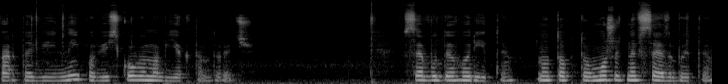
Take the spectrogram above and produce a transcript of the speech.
Карта війни по військовим об'єктам, до речі. Все буде горіти. Ну, тобто, можуть не все збити.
